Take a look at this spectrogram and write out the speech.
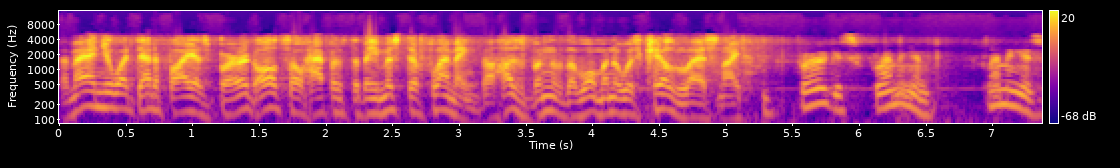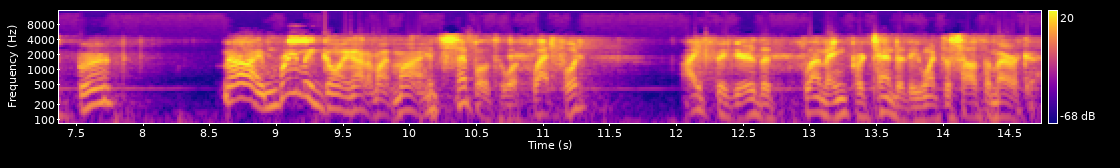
The man you identify as Berg also happens to be Mr. Fleming, the husband of the woman who was killed last night. Berg is Fleming and Fleming is Berg? Now I'm really going out of my mind. It's simple to a flatfoot. I figure that Fleming pretended he went to South America.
